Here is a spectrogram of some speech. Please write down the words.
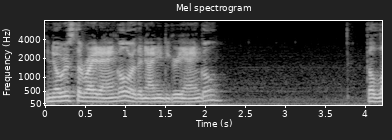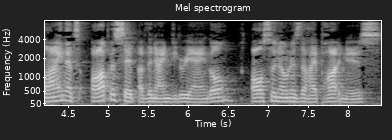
You notice the right angle or the 90 degree angle? The line that's opposite of the 90 degree angle, also known as the hypotenuse,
